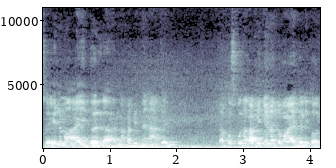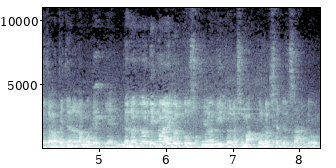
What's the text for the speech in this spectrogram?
So yun mga idol, ah, nakabit na natin. Tapos kung nakabit nyo na ito mga idol, ito, kakabit nyo na lang ulit yan. Ganun lang din mga idol, tusok nyo lang dito na sumakto lang siya dun sa loob.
